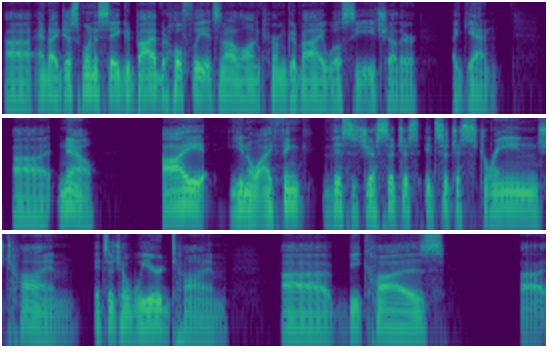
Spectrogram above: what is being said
Uh, and I just want to say goodbye, but hopefully it's not a long term goodbye. We'll see each other again. Uh, now, I, you know, I think this is just such a, it's such a strange time. It's such a weird time uh, because uh,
